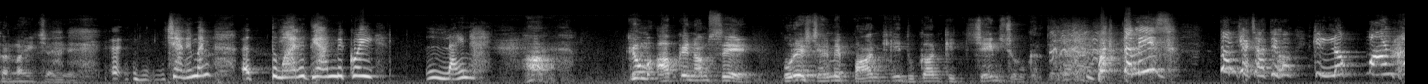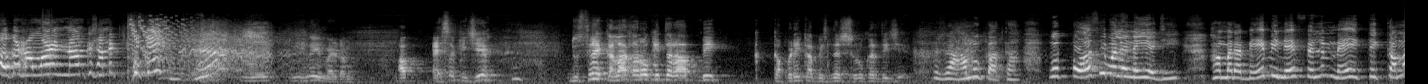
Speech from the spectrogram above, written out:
करना ही चाहिए। जानेमन तुम्हारे ध्यान में कोई लाइन है? हाँ। क्यों आपके नाम से पूरे शहर में पान की दुकान की चेन शुरू कर दें? चाहते हो कि लोग पान खाकर हमारे नाम के सामने थूके नहीं मैडम। आप ऐसा कीजिए। दूसरे कलाकारों की तरह आप भी कपड़े का बिज़नेस शुरू कर दीजिए। रामू काका वो पॉसिबल नहीं है जी। हमारा बेबी ने फ़िल्म में इतने कम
